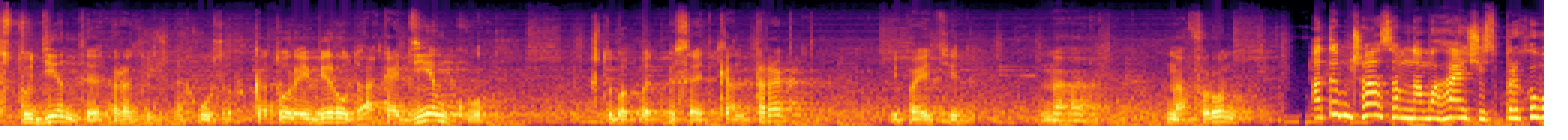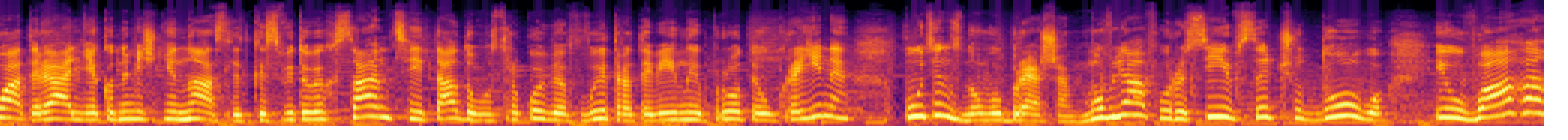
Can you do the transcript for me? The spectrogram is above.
студенты различных вузов, которые берут академку, чтобы подписать контракт и пойти на, на фронт А тим часом, намагаючись приховати реальні економічні наслідки світових санкцій та довгострокові витрати війни проти України, Путін знову бреше. Мовляв, у Росії все чудово, і увага,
